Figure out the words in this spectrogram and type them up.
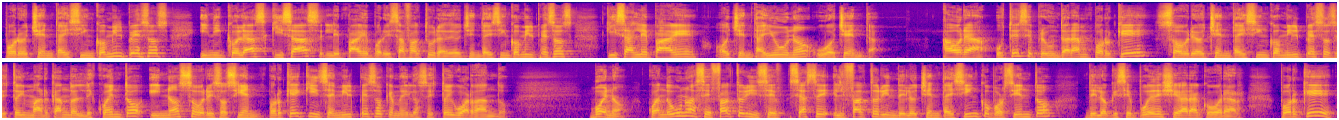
por 85 mil pesos y Nicolás quizás le pague por esa factura de 85 mil pesos, quizás le pague 81 u 80. Ahora, ustedes se preguntarán por qué sobre 85 mil pesos estoy marcando el descuento y no sobre esos 100. ¿Por qué 15 mil pesos que me los estoy guardando? Bueno, cuando uno hace factoring, se, hace el factoring del 85% de lo que se puede llegar a cobrar. ¿Por qué?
